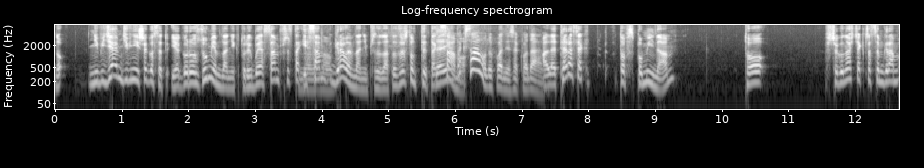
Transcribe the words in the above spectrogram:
No, nie widziałem dziwniejszego setu. Ja go rozumiem dla niektórych, bo ja sam, przez ta, ja No, sam no. grałem na nim przez lata. Zresztą ty tak ja samo. Tak samo dokładnie zakładałem. Ale teraz jak to wspominam, to w szczególności jak czasem gram,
